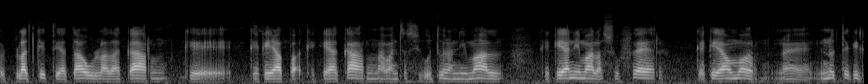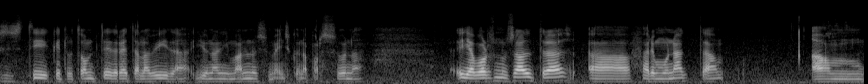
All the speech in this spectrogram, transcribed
el plat que té a taula de carn, que, que, aquella, que aquella carn abans ha sigut un animal, que aquell animal ha sofert, que aquella mort eh, no té que existir, que tothom té dret a la vida i un animal no és menys que una persona. Llavors nosaltres eh, farem un acte en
